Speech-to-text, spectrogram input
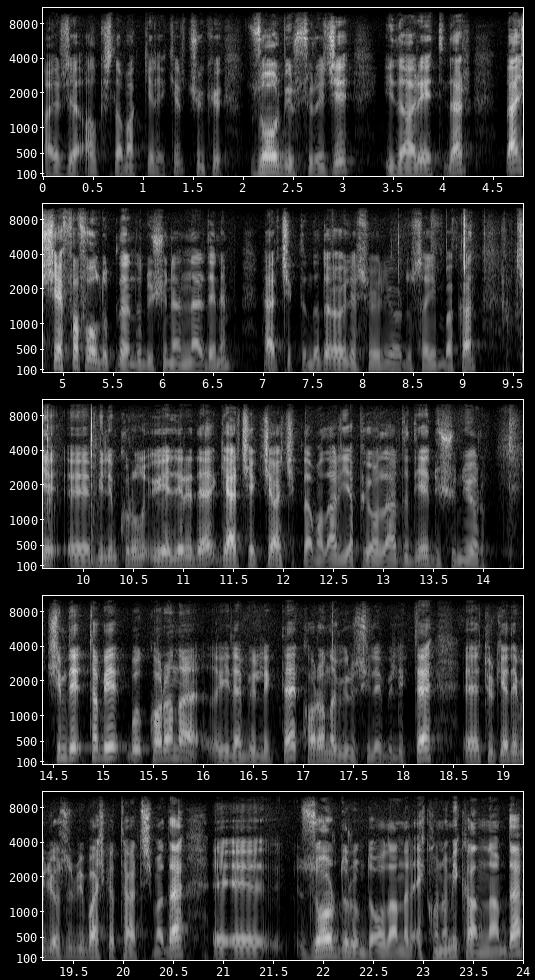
ayrıca alkışlamak gerekir. Çünkü zor bir süreci idare ettiler. Ben şeffaf olduklarını düşünenlerdenim. Her çıktığında da öyle söylüyordu Sayın Bakan ki e, bilim kurulu üyeleri de gerçekçi açıklamalar yapıyorlardı diye düşünüyorum. Şimdi tabii bu korona ile birlikte, koronavirüs ile birlikte e, Türkiye'de biliyorsunuz bir başka tartışmada e, e, zor durumda olanlara ekonomik anlamda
